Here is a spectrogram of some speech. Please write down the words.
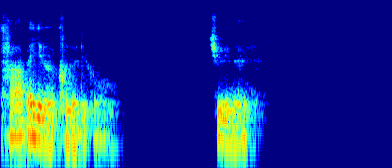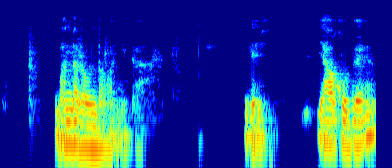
400인을 거느리고 주인을 만나러 온다고 하니까 이게 야곱의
